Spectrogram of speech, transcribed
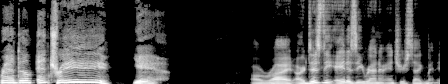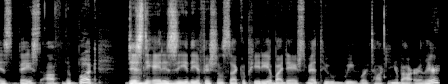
random entry. Yeah. All right. Our Disney A to Z random entry segment is based off of the book Disney A to Z, the official encyclopedia by Dave Smith, who we were talking about earlier.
